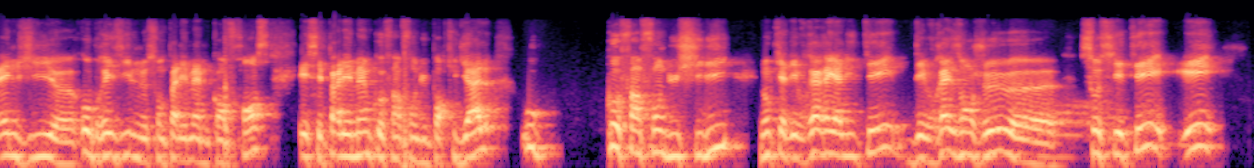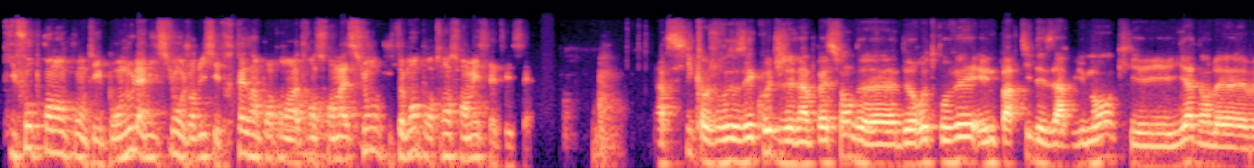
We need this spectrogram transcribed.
NJ euh, au Brésil ne sont pas les mêmes qu'en France et c'est pas les mêmes qu'au fin fond du Portugal ou qu'au fin fond du Chili. Donc il y a des vraies réalités, des vrais enjeux euh, sociétés et qu'il faut prendre en compte. Et pour nous, la mission aujourd'hui, c'est très important dans la transformation, justement pour transformer cet essai. Merci. Quand je vous écoute, j'ai l'impression de, retrouver une partie des arguments qu'il y a dans, le,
